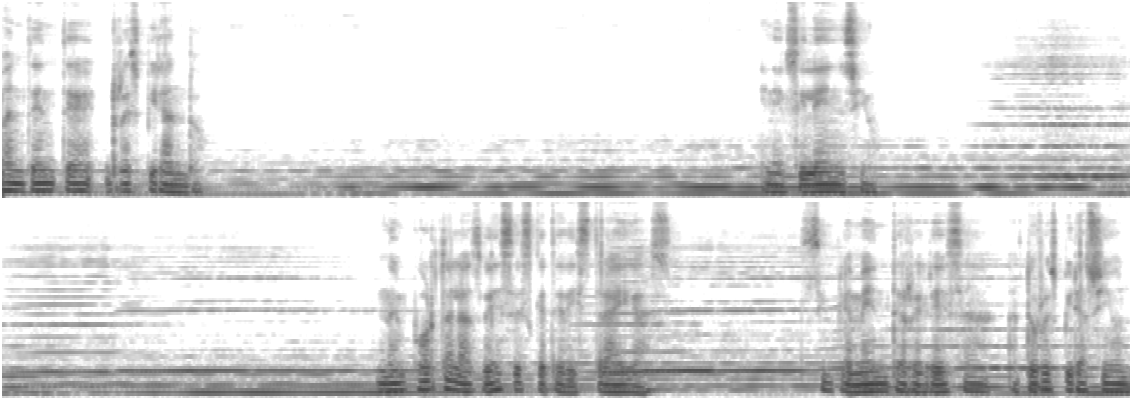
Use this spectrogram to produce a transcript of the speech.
Mantente respirando. En el silencio. No importa las veces que te distraigas, simplemente regresa a tu respiración,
